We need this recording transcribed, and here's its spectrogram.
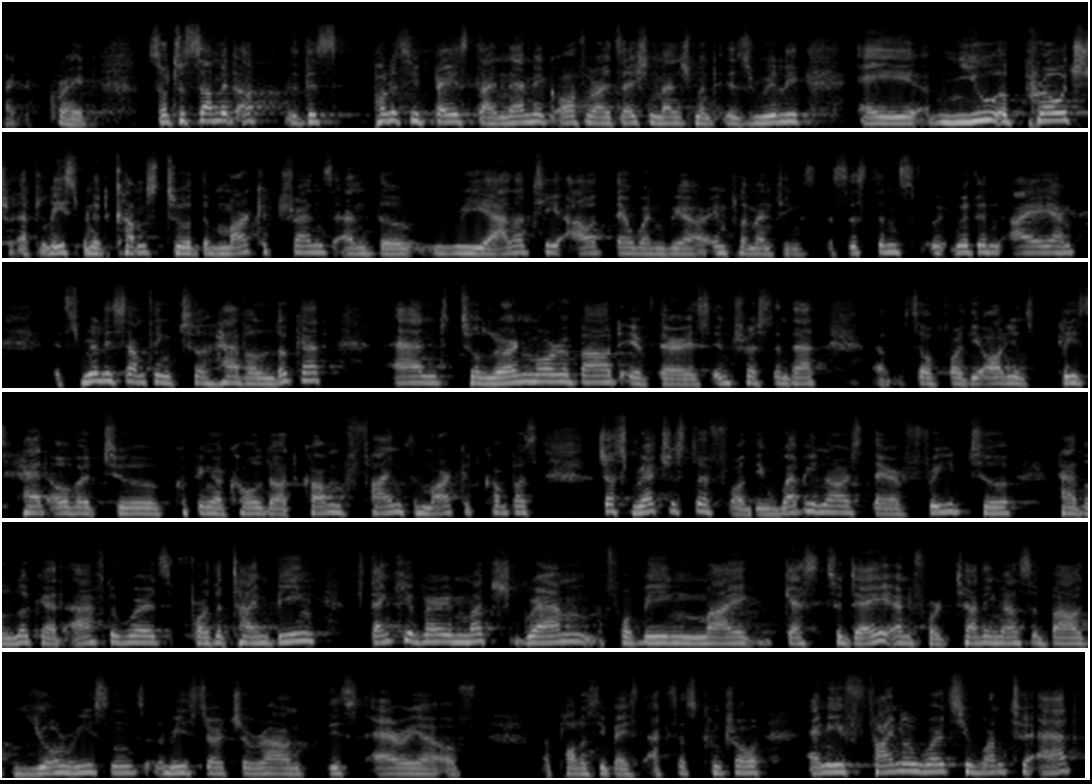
Right, great. So to sum it up, this policy-based dynamic authorization management is really a new approach, at least when it comes to the market trends and the reality out there when we are implementing systems within IAM. It's really something to have a look at and to learn more about if there is interest in that. Um, so for the audience, please head over to kuppingercole.com, find the Market Compass, just register for the webinars. They're free to have a look at afterwards. For the time being, thank you very much, Graham, for being my guest today and for telling us about your recent research around this area of uh, policy-based access control. Any final words you want to add?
